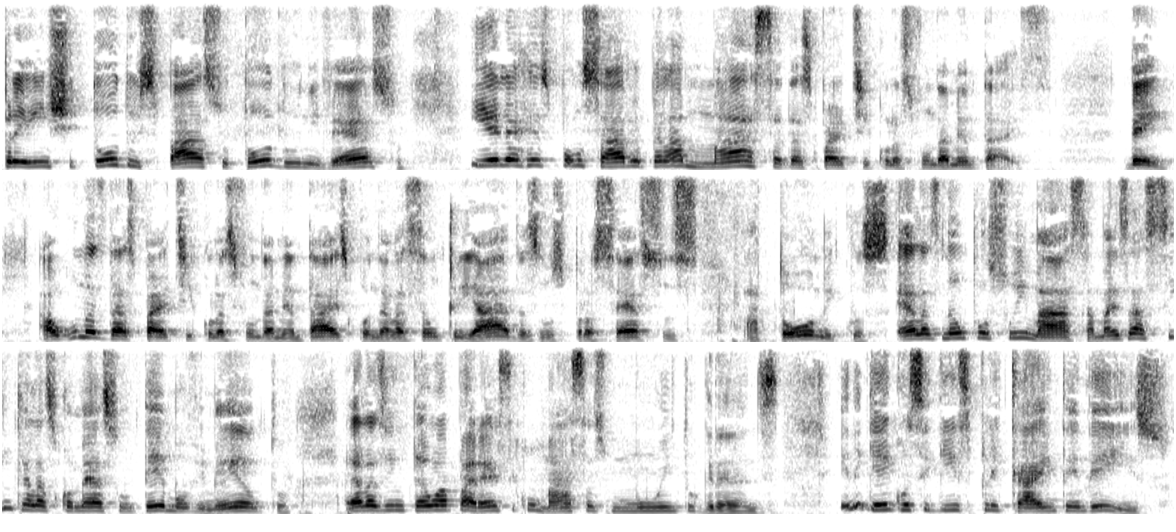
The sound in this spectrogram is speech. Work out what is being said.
preenche todo o espaço, todo o universo e ele é responsável pela massa das partículas fundamentais. Bem, algumas das partículas fundamentais, quando elas são criadas nos processos atômicos, elas não possuem massa, mas assim que elas começam a ter movimento, elas então aparecem com massas muito grandes. E ninguém conseguia explicar e entender isso.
